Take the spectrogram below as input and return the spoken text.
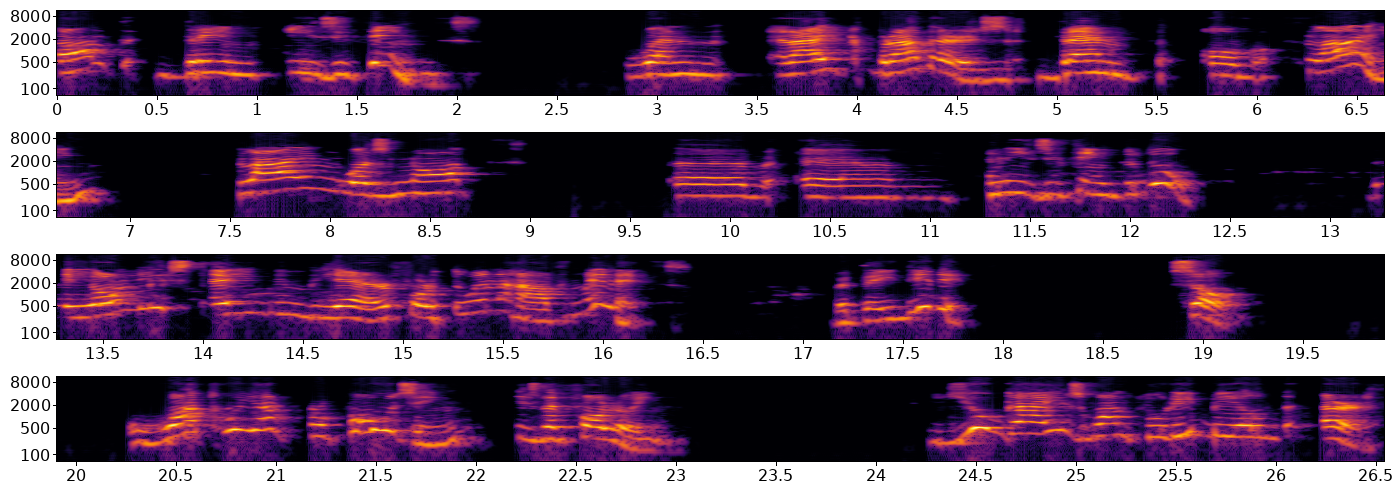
don't dream easy things. When Wright brothers dreamt of flying, flying was not uh, um, an easy thing to do. They only stayed in the air for two and a half minutes but they did it. So, what we are proposing is the following you guys want to rebuild Earth,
